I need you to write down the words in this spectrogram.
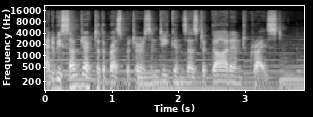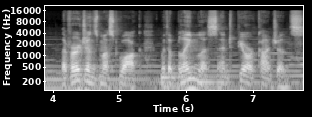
and to be subject to the presbyters and deacons as to God and Christ. The virgins must walk with a blameless and pure conscience.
